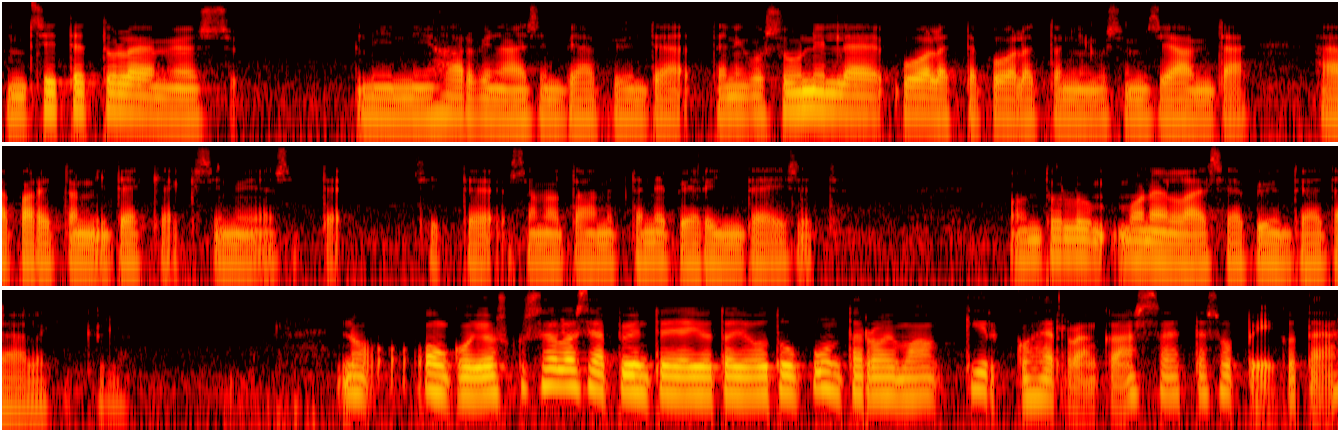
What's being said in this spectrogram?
Mutta sitten tulee myös niin, niin harvinaisempia pyyntöjä, että niin kuin suunnilleen puolet ja puolet on niin sellaisia, mitä hääparit on itse keksinyt ja sitten, sitten sanotaan, että ne perinteiset. On tullut monenlaisia pyyntöjä täälläkin kyllä. No onko joskus sellaisia pyyntöjä, joita joutuu puntaroimaan kirkkoherran kanssa, että sopiiko tämä?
